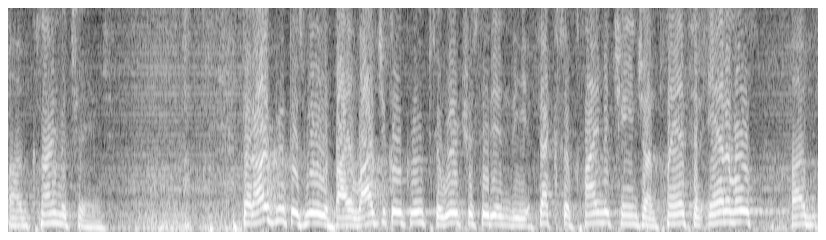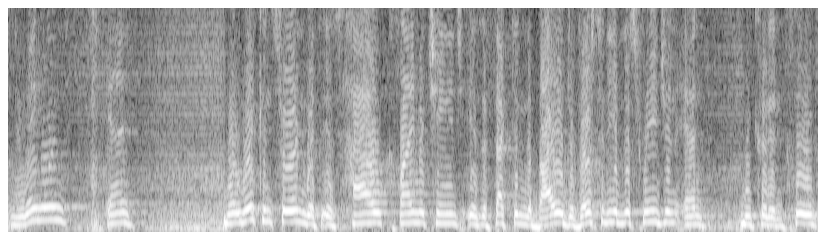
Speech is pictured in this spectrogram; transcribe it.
of climate change. But our group is really a biological group, so we're interested in the effects of climate change on plants and animals of New England. And what we're concerned with is how climate change is affecting the biodiversity of this region, and we could include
